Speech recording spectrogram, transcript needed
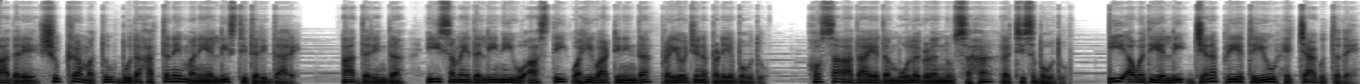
ಆದರೆ ಶುಕ್ರ ಮತ್ತು ಬುಧ ಹತ್ತನೇ ಮನೆಯಲ್ಲಿ ಸ್ಥಿತರಿದ್ದಾರೆ. ಆದ್ದರಿಂದ ಈ ಸಮಯದಲ್ಲಿ ನೀವು ಆಸ್ತಿ ವಹಿವಾಟಿನಿಂದ ಪ್ರಯೋಜನ ಪಡೆಯಬಹುದು. ಹೊಸ ಆದಾಯದ ಮೂಲಗಳನ್ನು ಸಹ ರಚಿಸಬಹುದು. ಈ ಅವಧಿಯಲ್ಲಿ ಜನಪ್ರಿಯತೆಯೂ ಹೆಚ್ಚಾಗುತ್ತದೆ.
